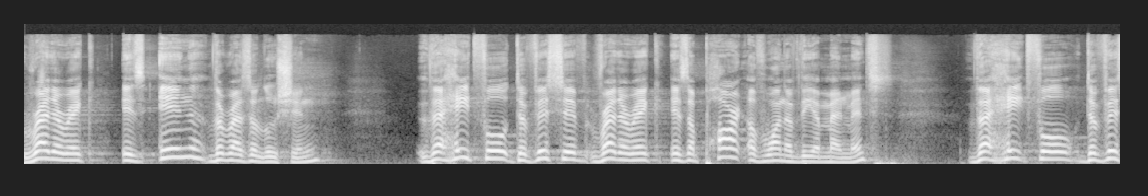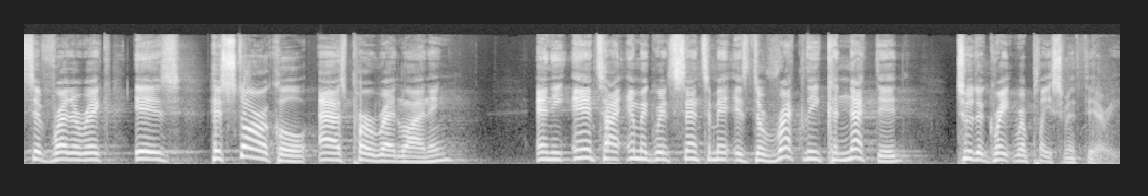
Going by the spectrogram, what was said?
rhetoric is in the resolution. The hateful, divisive rhetoric is a part of one of the amendments the hateful, divisive rhetoric is historical as per redlining, and the anti immigrant sentiment is directly connected to the Great Replacement Theory.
